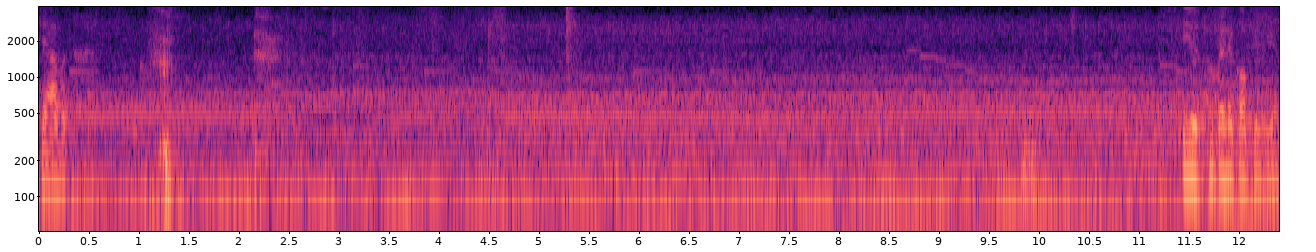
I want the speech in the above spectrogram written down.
क्या बताए? पियो तुम पहले कॉफ़ी पियो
